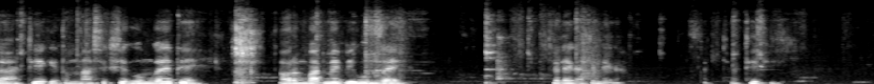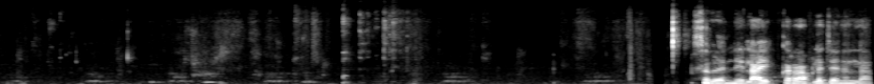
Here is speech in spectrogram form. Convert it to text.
अच्छा ठीक है तुम नासिक से घूम गए थे. औरंगाबाद में भी घूम गए. चलेगा चलेगा. अच्छा ठीक है. सगळ्यांनी लाईक करा आपल्या चॅनलला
